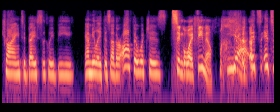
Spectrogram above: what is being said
trying to basically be emulate this other author, which is Single white female. yeah, it's it's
